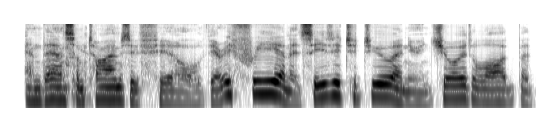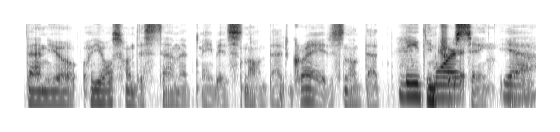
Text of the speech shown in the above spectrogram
And then sometimes you feel very free and it's easy to do and you enjoy it a lot, but then you you also understand that maybe it's not that great, it's not that Needs more. interesting. yeah.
